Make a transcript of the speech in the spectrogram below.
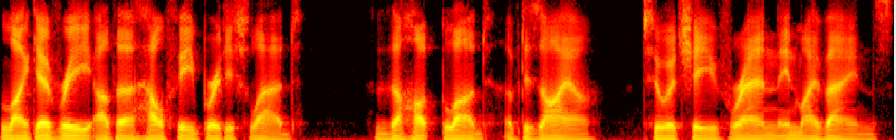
Like every other healthy British lad, the hot blood of desire to achieve ran in my veins,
